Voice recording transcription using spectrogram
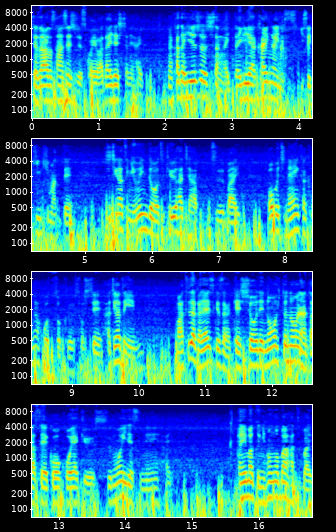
北沢の3選手です。これ話題でしたね、はい。中田秀俊さんがイタリア海外の移籍に決まって、7月に Windows 98発売、小渕内閣が発足、そして8月に松坂大輔さんが決勝でノーヒットノーラン達成高校野球、すごいですね。はい。開幕日本語版発売、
